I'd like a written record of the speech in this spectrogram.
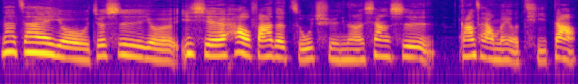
那在有就是有一些好发的族群呢，像是刚才我们有提到，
